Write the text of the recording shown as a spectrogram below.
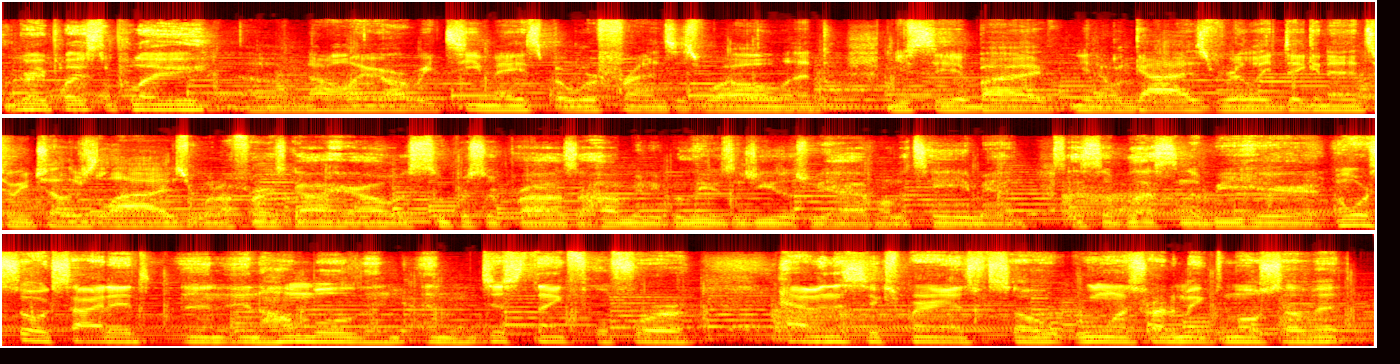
great place to play. Um, not only are we teammates, but we're friends as well. And you see it by, you know, guys really digging into each other's lives. When I first got here, I was super surprised at how many believers in Jesus we have on the team. And it's a blessing to be here. And we're so excited and, and humbled and, and just thankful for having this experience. So we want to try to make the most of it.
